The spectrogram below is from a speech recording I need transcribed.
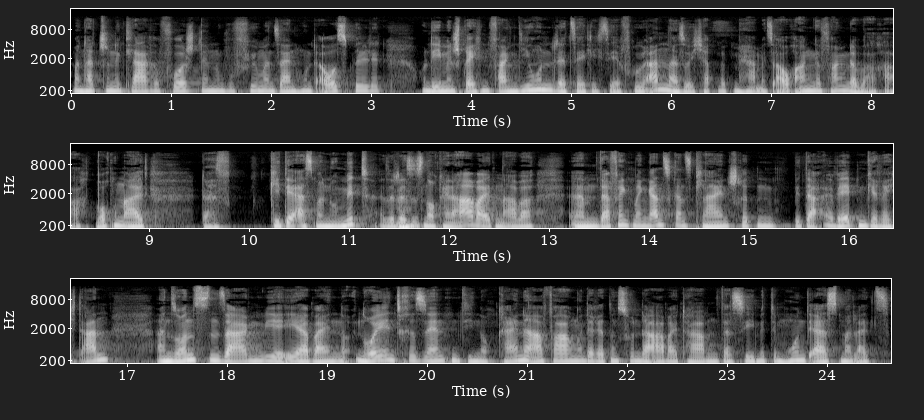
man hat schon eine klare Vorstellung, wofür man seinen Hund ausbildet. Und dementsprechend fangen die Hunde tatsächlich sehr früh an. Also ich habe mit dem Hermes auch angefangen, da war er acht Wochen alt. Das geht der erstmal nur mit. Also das mhm. ist noch kein Arbeiten, aber ähm, da fängt man ganz, ganz kleinen Schritten welpengerecht an. Ansonsten sagen wir eher bei Neuinteressenten, die noch keine Erfahrung in der Rettungshundearbeit haben, dass sie mit dem Hund erstmal als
